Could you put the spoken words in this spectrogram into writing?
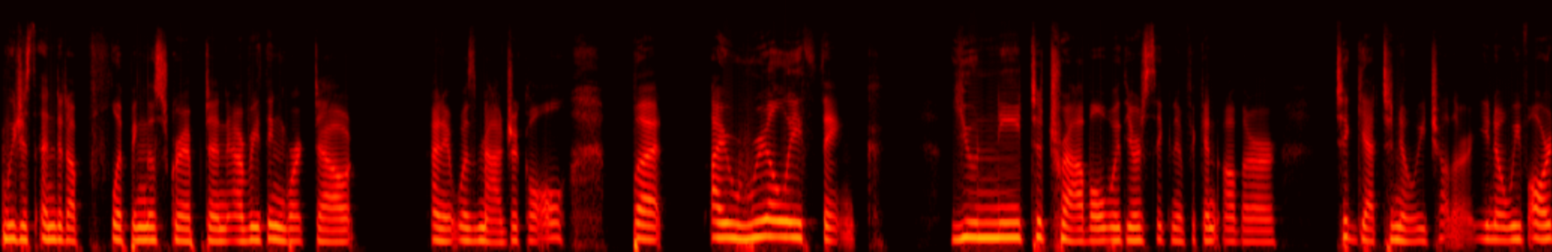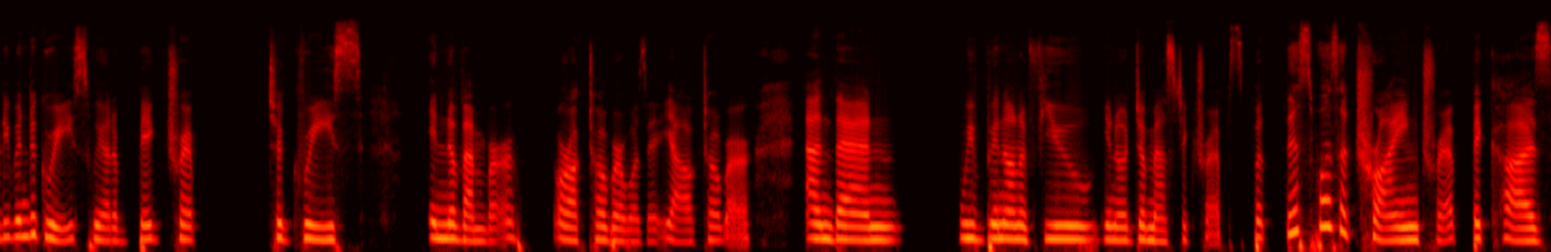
we just ended up flipping the script and everything worked out and it was magical. But I really think you need to travel with your significant other to get to know each other. You know, we've already been to Greece. We had a big trip to Greece in November or October, was it? Yeah, October. And then we've been on a few, you know, domestic trips. But this was a trying trip because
